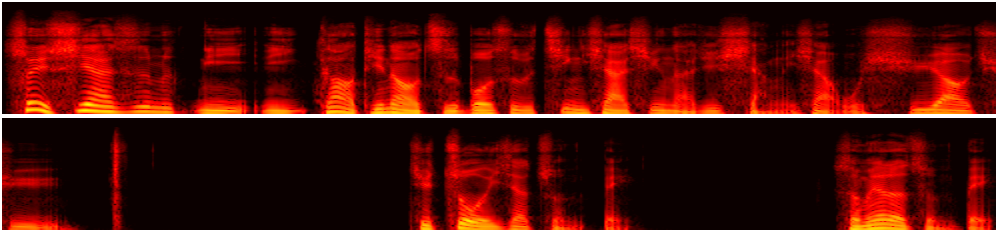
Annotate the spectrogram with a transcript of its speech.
所以现在是不是你你刚好听到我直播，是不是静下心来去想一下，我需要去去做一下准备？什么样的准备？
